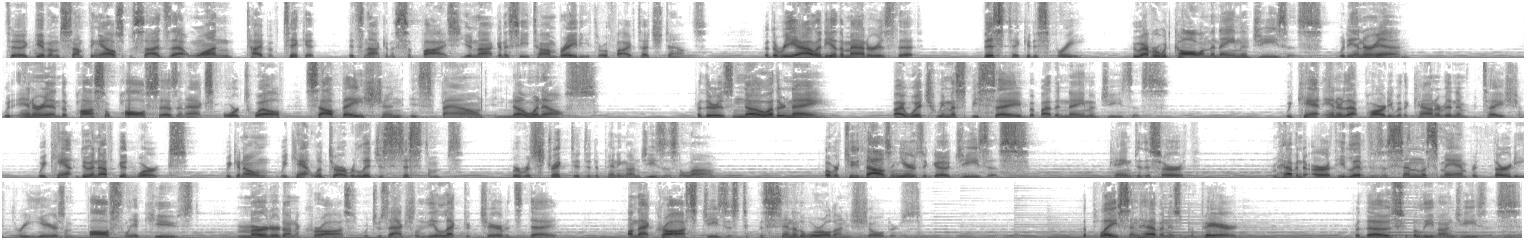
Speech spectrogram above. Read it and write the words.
to give them something else besides that one type of ticket, it's not going to suffice. You're not going to see Tom Brady throw five touchdowns. But the reality of the matter is that this ticket is free. Whoever would call on the name of Jesus would enter in would enter in. The apostle Paul says in Acts 4:12, salvation is found in no one else. For there is no other name by which we must be saved but by the name of Jesus. We can't enter that party with a counterfeit invitation. We can't do enough good works. We, can own, we can't look to our religious systems. We're restricted to depending on Jesus alone. Over 2,000 years ago, Jesus came to this earth from heaven to earth. He lived as a sinless man for 33 years and falsely accused, murdered on a cross, which was actually the electric chair of its day. On that cross, Jesus took the sin of the world on his shoulders. The place in heaven is prepared for those who believe on Jesus.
